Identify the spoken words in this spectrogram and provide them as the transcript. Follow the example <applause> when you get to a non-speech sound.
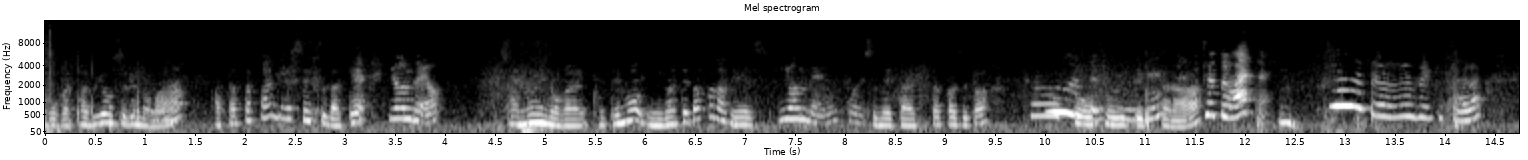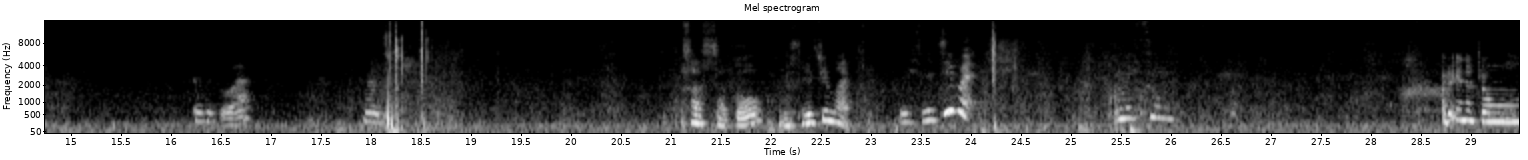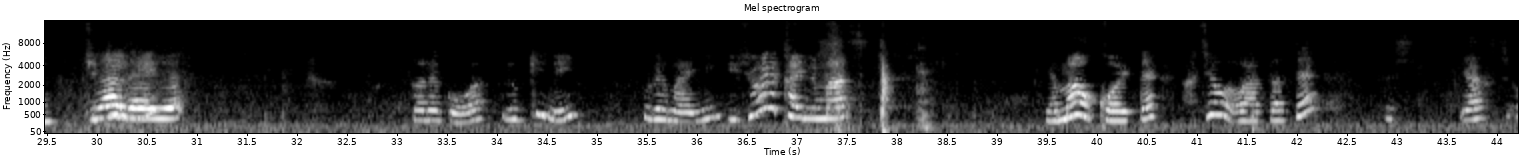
が旅をするのは暖かい季節だけ。読んだよ。寒いのがとても苦手だからです。読んだよこれ。冷たい北風がピューッと吹いてきたら？ちょっと待って。うん。ピューッと出てきたら？さっさと店じまい。店じまい。店。あれえなちゃん違うで彼子は雪に降る前に急いで帰ります。山を越えて橋を渡って約束。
